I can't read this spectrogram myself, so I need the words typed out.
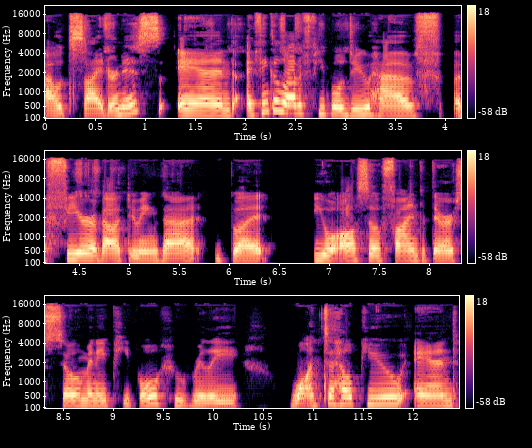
outsiderness. And I think a lot of people do have a fear about doing that, but you'll also find that there are so many people who really want to help you. And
